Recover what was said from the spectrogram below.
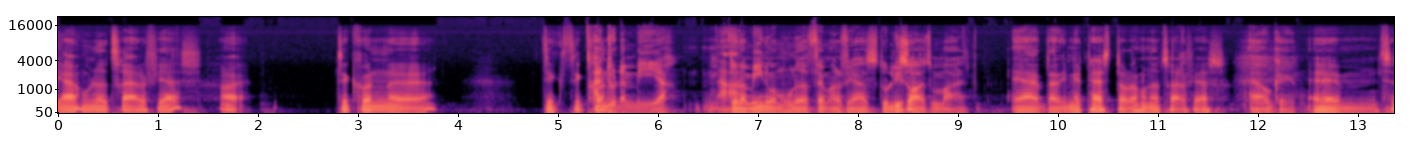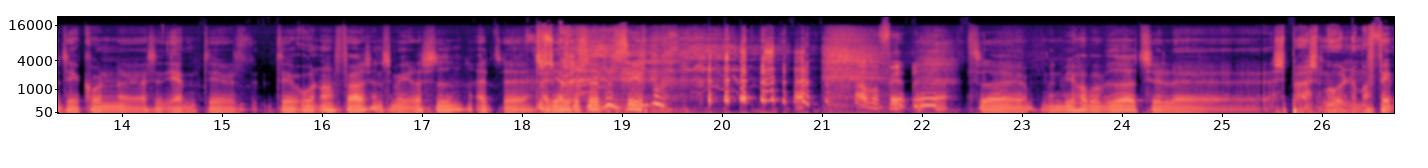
Jeg er 173 høj. Det er kun... Øh, det, det er kun Ej, du er da mere. Nej. Du er da minimum 175. Du er lige så høj som mig. Ja, der, i mit pas står der 173. Ja, okay. Øhm, så det er kun, øh, altså, jamen, det, er, det er under 40 cm siden, at, øh, at jeg skulle sidde på Sesbo. Ja, hvor fedt. Så, øh, men vi hopper videre til øh, spørgsmål nummer 5,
